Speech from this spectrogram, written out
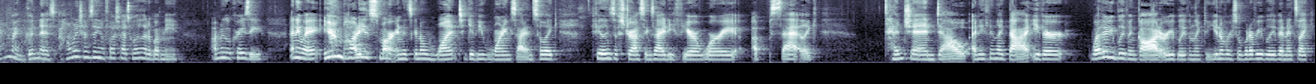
Oh my goodness, how many times are you gonna flush that toilet above me? I'm gonna go crazy. Anyway, your body is smart and it's gonna want to give you warning signs. So, like feelings of stress, anxiety, fear, worry, upset, like tension, doubt, anything like that, either whether you believe in God or you believe in like the universe or whatever you believe in, it's like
